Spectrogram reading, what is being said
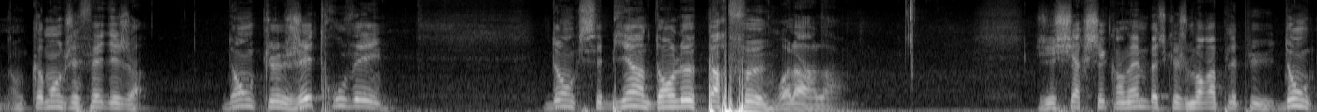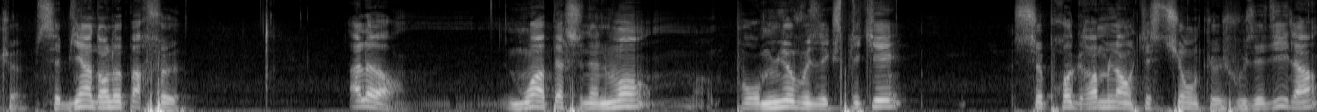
Donc comment que j'ai fait déjà? Donc euh, j'ai trouvé. Donc c'est bien dans le pare-feu. Voilà, là. J'ai cherché quand même parce que je ne me rappelais plus. Donc c'est bien dans le pare-feu. Alors, moi personnellement, pour mieux vous expliquer, ce programme-là en question que je vous ai dit là,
